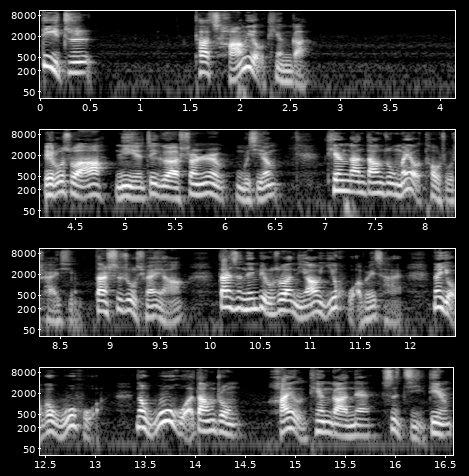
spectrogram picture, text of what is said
地支它常有天干。比如说啊，你这个生日五行天干当中没有透出财星，但四柱全阳。但是您比如说你要以火为财，那有个午火，那午火当中。含有天干呢是己丁，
